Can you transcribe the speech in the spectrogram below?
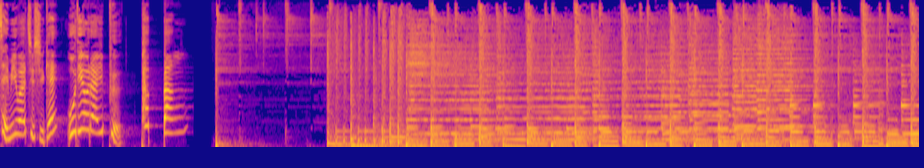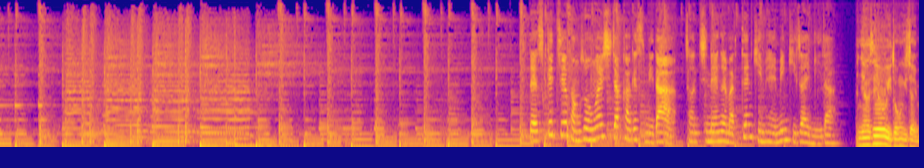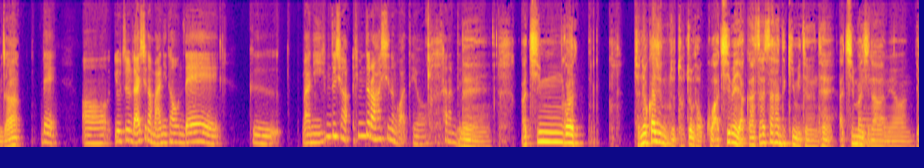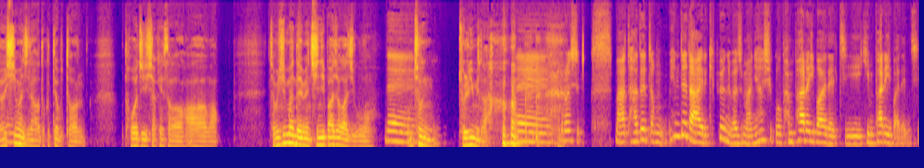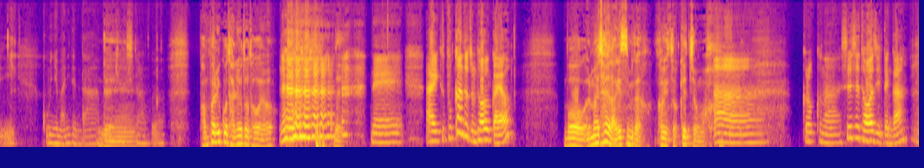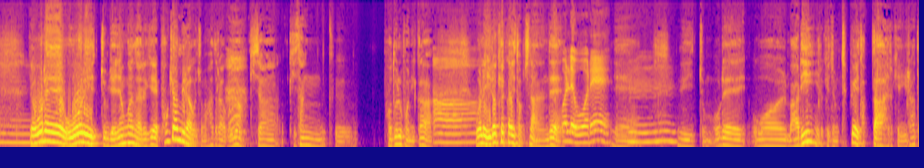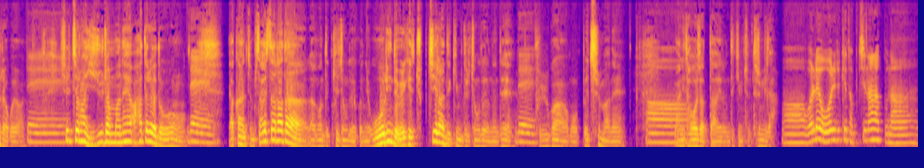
재미와 지식의 오디오 라이프 팟빵 네, 스케치 방송을 시작하겠습니다. 전 진행을 맡은 김혜민 기자입니다. 안녕하세요. 이동훈 기자입니다. 네, 어, 요즘 날씨가 많이 더운데, 그, 많이 힘드셔, 힘들어 하시는 것 같아요. 사람들이. 네. 아침과 저녁까지는 좀 덥고 아침에 약간 쌀쌀한 느낌이 드는데 아침만 네. 지나가면 10시만 지나가도 그때부터는 더워지기 시작해서 아, 막 점심만 되면 진이 빠져가지고 네. 엄청 졸립니다. 네, 그러시, 막 다들 좀 힘들다 이렇게 표현을 요즘 많이 하시고 반팔을 입어야 될지 긴팔을 입어야 될지 고민이 많이 된다 뭐 이렇게 네. 하시더라고요. 반팔 입고 다녀도 더워요. 네. 네, 아이 그 북한도 좀 더울까요? 뭐 얼마 차이 나겠습니까? 거의 덥겠죠, 뭐. 아 그렇구나. 슬슬 더워질 땐가? 음, 야, 올해 5월이 좀 예년과 다르게 폭염이라고 좀 하더라고요. 기상 기상 그 보도를 보니까 어, 원래 이렇게까지 덥진 않은데 원래 5월에 예. 음, 이좀 올해 5월 말이 이렇게 좀 특별히 덥다 이렇게 얘기를 하더라고요. 네, 실제로 한 2주 전만 해, 하더라도 네, 약간 좀 쌀쌀하다라고 느낄 정도였거든요. 5월인데 왜 이렇게 춥지라는 느낌이 들 정도였는데 네. 불과 뭐 며칠 만에 어, 많이 더워졌다 이런 느낌이 좀 듭니다. 어, 원래 5월이 이렇게 덥진 않았구나.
